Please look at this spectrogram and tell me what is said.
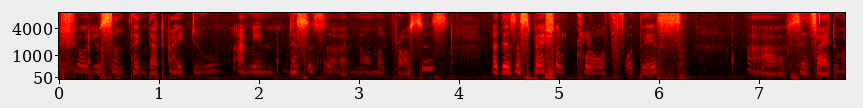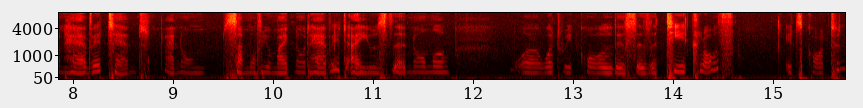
show you something that I do. I mean this is a normal process but there's a special cloth for this uh, since I don't have it and I know some of you might not have it. I use the normal uh, what we call this is a tea cloth. It's cotton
